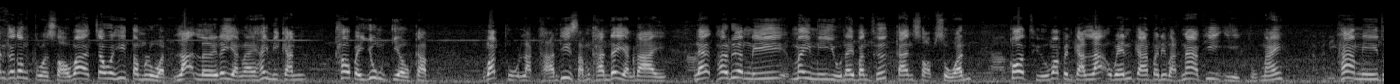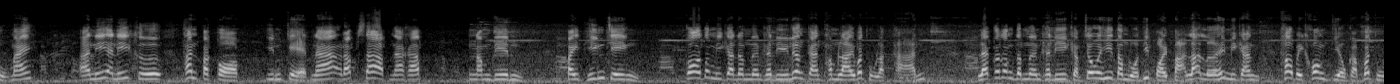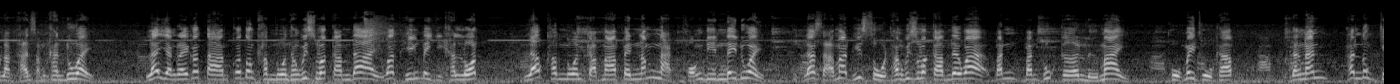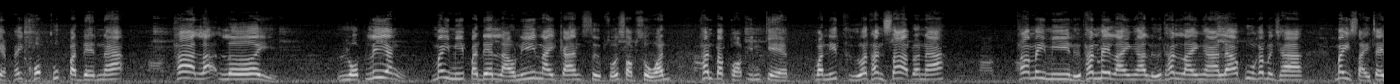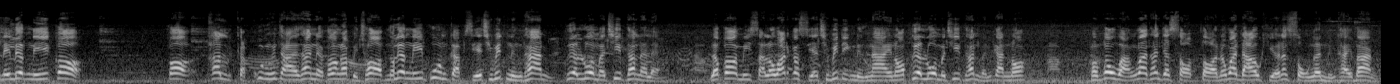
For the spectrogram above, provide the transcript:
ท่านก็ต้องตรวจสอบว่าเจ้าหน้าที่ตำรวจละเลยได้อย่างไร ให้มีการเข้าไปยุ่งเกี่ยวกับวัตถุหลักฐานที่สำคัญได้อย่างไร และถ้าเรื่องนี้ไม่มีอยู่ในบันทึกการสอบสวน ก็ถือว่าเป็นการละเว้นการปฏิบัติหน้าที่อีกถูกไหมถ้ามีถูกไหมอันนี้อันนี้คือท่านประกอบอินเกตนะรับทราบนะครับนำดินไปทิ้งจริง ก็ต้องมีการดำเนินคดีเรื่องการทำลายวัตถุหลักฐาน และก็ต้องดำเนินคดีกับเจ้าหน้าที่ตำรวจที่ปล่อยปละละเลยให้มีการเข้าไปข้องเกี่ยวกับวัตถุหลักฐานสำคัญด้วย และอย่างไรก็ตามก็ต้องคำนวณทางวิศวกรรมได้ว่าทิ้งไปกี่คันรถ แล้วคำนวณกลับมาเป็นน้ำหนักของดินได้ด้วย และสามารถพิสูจน์ทางวิศวกรรมได้ว่าบรรบรรทุกเกินหรือไม่ถูกไม่ถูกครับ ดังนั้นท่านต้องเก็บให้ครบทุกประเด็นนะฮะถ้าละเลยหลบเลี่ยงไม่มีประเด็นเหล่านี้ในการสืบสวนสอบสวน ท่านประกอบอินเกต วันนี้ถือว่าท่านทราบแล้วนะ ถ้าไม่มีหรือท่านไม่รายงาน หรือท่านรายงานแล้วผู้บังคับบัญชาไม่ใส่ใจในเรื่องนี้ก็ ก็ท่านกับผู้บังคับบัญชาท่านเนี่ยก็ต้องรับผิดชอบนะเรื่องนี้ผู้กำกับเสียชีวิตหนึ่งท่าน เพื่อนร่วมอาชีพท่านนั่นแหละ แล้วก็มีสารวัตรก็เสียชีวิตอีกหนึ่งนายเนาะเพื่อนร่วมอาชีพท่านเหมือนกันเนาะผมก็หวังว่าท่านจะสอบต่อนะว่าดาวเขียวนั้นส่งเงินถึงใครบ้าง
